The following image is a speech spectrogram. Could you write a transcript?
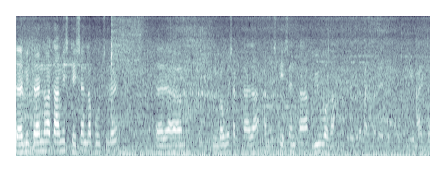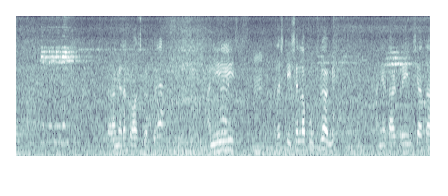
तर मित्रांनो आता आम्ही स्टेशनला आहे तर तुम्ही बघू शकता आता आमच्या स्टेशनचा व्ह्यू बघा. तर आम्ही आता क्रॉस करतो आणि आता स्टेशनला पोचलो आम्ही. आणि आता ट्रेनची आता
